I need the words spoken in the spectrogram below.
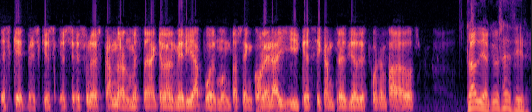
Es que es, que es, es un escándalo. No me extraña que la Almería pues montase en cólera y, y que sigan tres días después enfadados. Claudia, ¿qué vas a decir?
